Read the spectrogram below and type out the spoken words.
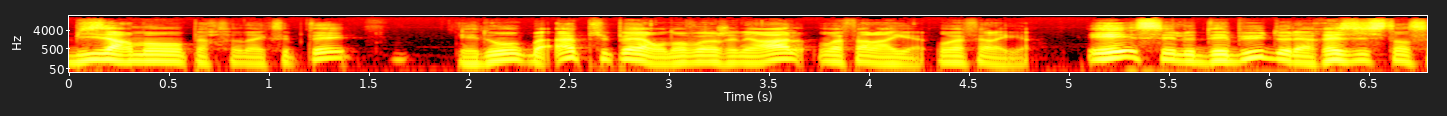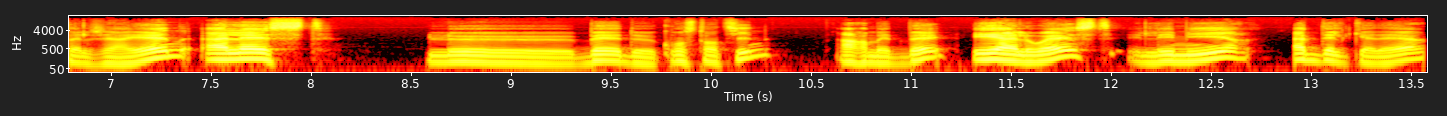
Bizarrement, personne n'a accepté. Et donc, bah, hop, super. On envoie un général. On va faire la guerre. On va faire la guerre. Et c'est le début de la résistance algérienne. À l'est, le bey de Constantine, Ahmed Bey, et à l'ouest, l'émir Abdelkader,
